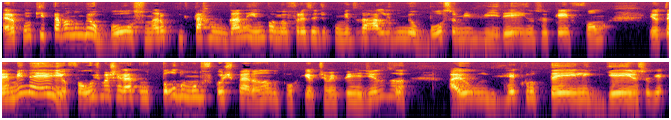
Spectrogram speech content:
Era com o que estava no meu bolso, não era com o que estava em lugar nenhum para me oferecer de comida, estava ali no meu bolso, eu me virei, não sei o que, e fomos. Eu terminei, eu fui a última a chegar, todo mundo ficou esperando, porque eu tinha me perdido. Aí eu recrutei, liguei, não sei o quê.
